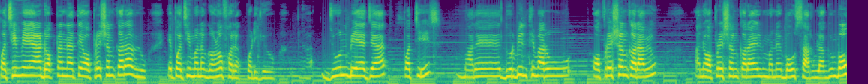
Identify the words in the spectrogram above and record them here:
પછી મેં આ ડૉક્ટરના તે ઓપરેશન કરાવ્યું, એ પછી મને ઘણો ફરક પડી ગયો. જૂન બે હજાર પચીસ મારે દૂરબીનથી મારું ઓપરેશન કરાવ્યું અને ઓપરેશન કરાયેલ મને બહુ સારું લાગ્યું. બહુ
